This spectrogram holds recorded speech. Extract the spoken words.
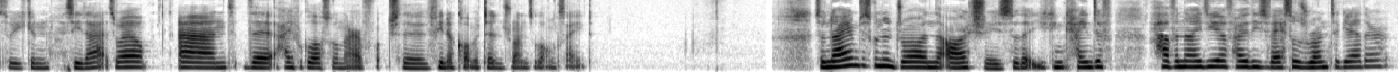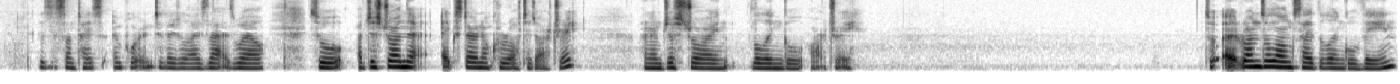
so you can see that as well, and the hypoglossal nerve, which the vena comitans runs alongside. So now I'm just going to draw in the arteries so that you can kind of have an idea of how these vessels run together because it's sometimes important to visualize that as well. So I've just drawn the external carotid artery and I'm just drawing the lingual artery. So it runs alongside the lingual vein,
